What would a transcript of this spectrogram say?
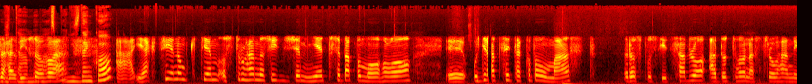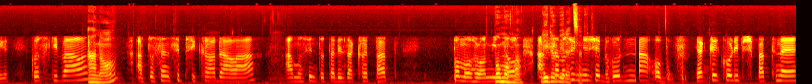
Zahavízová. Paní Zdenko. A já chci jenom k těm ostruhám říct, že mě třeba pomohlo Eh, udělat si takovou mast, rozpustit sadlo a do toho nastrouhaný kostival. Ano. A to jsem si přikládala a musím to tady zaklepat. Pomohlo mi Pomohlo. to. A Lidový samozřejmě, recept. že vhodná obuv. Jakékoliv špatné,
